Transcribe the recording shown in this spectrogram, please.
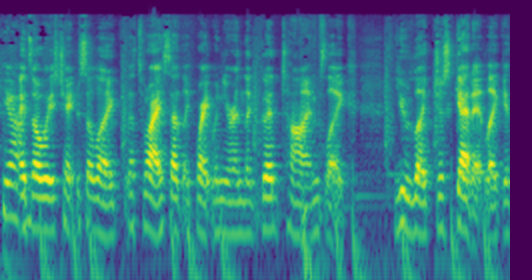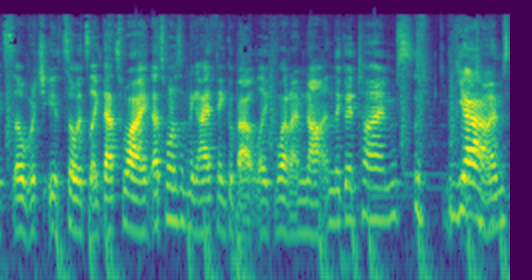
yeah, it's always changed. So like that's why I said like right when you're in the good times, like you like just get it. Like it's so much it's so it's like that's why that's one something i think about like when i'm not in the good times yeah. times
